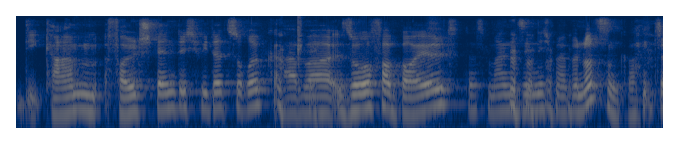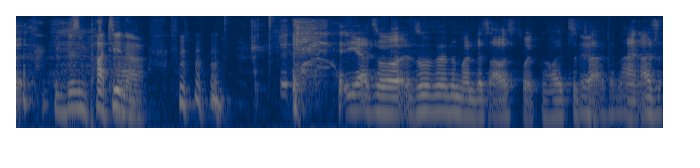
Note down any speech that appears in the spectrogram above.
die kam vollständig wieder zurück, Okay. aber so verbeult, dass man sie nicht mehr benutzen konnte. Ein bisschen Ah, Patina. Ja, so, so würde man das ausdrücken Ja. heutzutage. Nein, also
